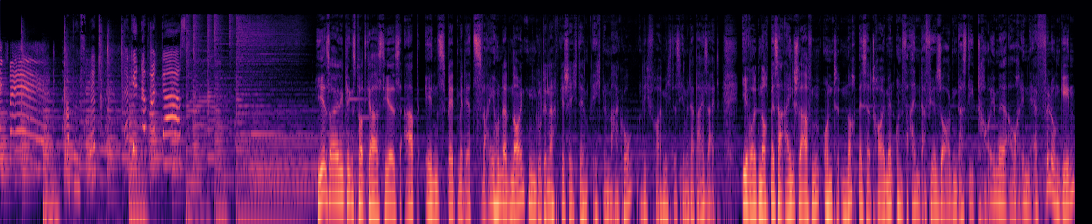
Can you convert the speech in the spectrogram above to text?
ins Bett, ab ins Bett. Der Kinderpodcast. Hier ist euer Lieblingspodcast. Hier ist Ab ins Bett mit der 209. Gute Nacht Geschichte. Ich bin Marco und ich freue mich, dass ihr mit dabei seid. Ihr wollt noch besser einschlafen und noch besser träumen und vor allem dafür sorgen, dass die Träume auch in Erfüllung gehen.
